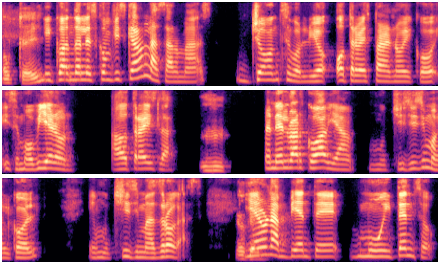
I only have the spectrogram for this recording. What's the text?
Ok. Y cuando les confiscaron las armas, John se volvió otra vez paranoico y se movieron a otra isla. En el barco había muchísimo alcohol y muchísimas drogas. Y era un ambiente muy tenso.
